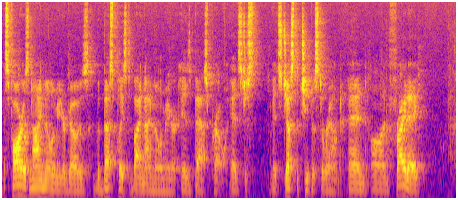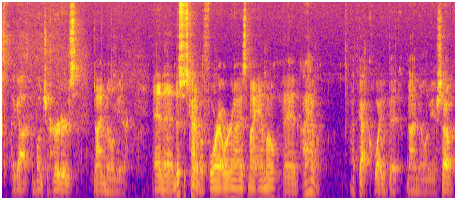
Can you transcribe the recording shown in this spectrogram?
as far as 9mm goes, the best place to buy 9mm is Bass Pro. It's just it's just the cheapest around. And on Friday, I got a bunch of Herter's 9mm. And then this was kind of before I organized my ammo, and I have I've got quite a bit of 9mm. So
